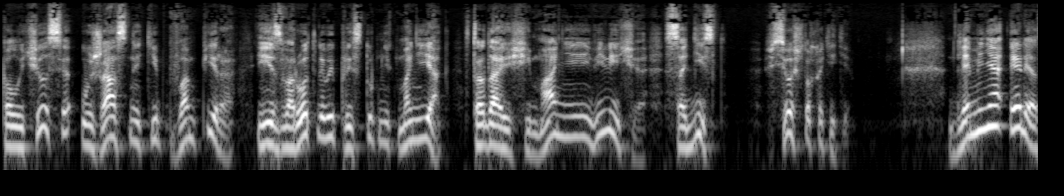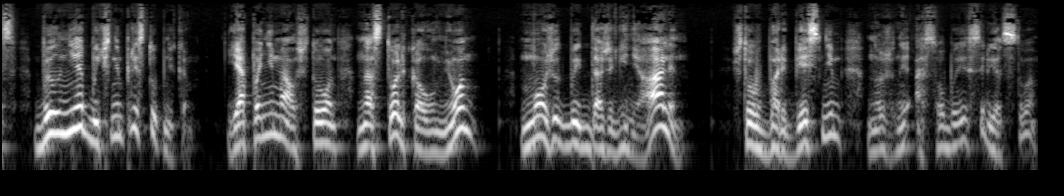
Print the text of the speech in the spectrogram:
получился ужасный тип вампира и изворотливый преступник-маньяк, страдающий манией величия, садист, все, что хотите. Для меня Элиас был необычным преступником. Я понимал, что он настолько умен, может быть даже гениален, что в борьбе с ним нужны особые средства.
